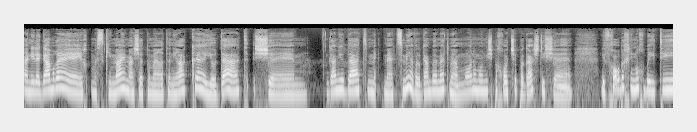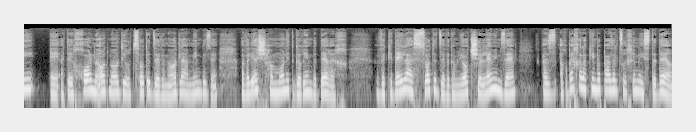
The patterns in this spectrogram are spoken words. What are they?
אני לגמרי מסכימה עם מה שאת אומרת אני רק אה, יודעת שגם יודעת מעצמי אבל גם באמת מהמון המון משפחות שפגשתי ש... לבחור בחינוך ביתי, אה, אתה יכול מאוד מאוד לרצות את זה ומאוד להאמין בזה, אבל יש המון אתגרים בדרך. וכדי לעשות את זה וגם להיות שלם עם זה, אז הרבה חלקים בפאזל צריכים להסתדר.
